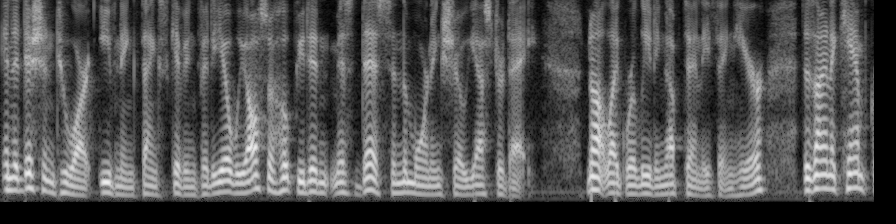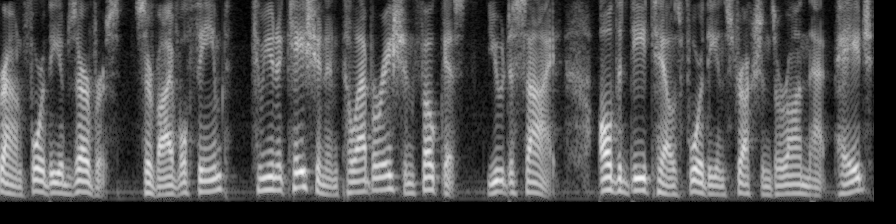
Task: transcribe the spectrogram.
In addition to our evening Thanksgiving video, we also hope you didn't miss this in the morning show yesterday. Not like we're leading up to anything here. Design a campground for the observers. Survival themed, communication and collaboration focused. You decide. All the details for the instructions are on that page,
